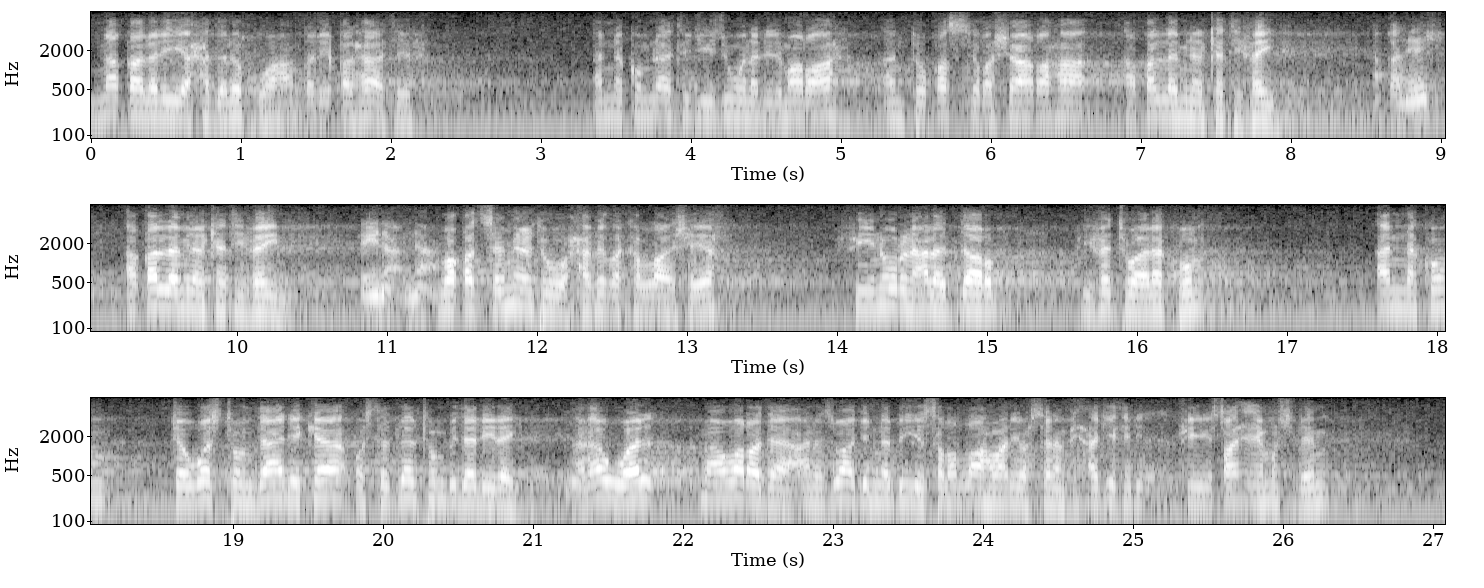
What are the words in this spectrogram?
نقل لي أحد الأخوة عن طريق الهاتف أنكم لا تجيزون للمرأة أن تقصر شعرها أقل من الكتفين أقل إيش؟ أقل من الكتفين أي نعم نعم وقد سمعت حفظك الله يا شيخ في نور على الدرب في فتوى لكم أنكم جوزتم ذلك واستدللتم بدليلين نعم. الأول ما ورد عن أزواج النبي صلى الله عليه وسلم في حديث في صحيح مسلم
